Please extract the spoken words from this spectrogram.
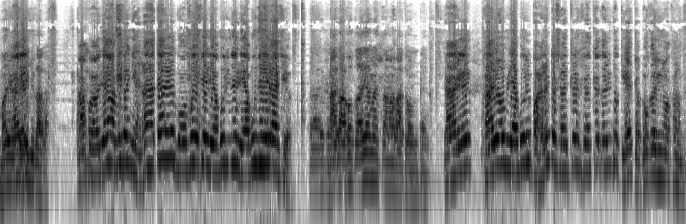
મારે અરે. કહી દીધું કાકા. આ અલ્યા અમે તો નેના હતા ને ગોમાં એટલે લેબુ ને લેબુ નહીં રાખ્યો તારે ના કાકો કરે એમ તમારા વાતો અમુક ટાઈમ તારે ખાલી આમ લેબુ ની પાડે તો સંતરા સંતરા કરી તો ઘેર ટભો કરી નાખા અમે.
